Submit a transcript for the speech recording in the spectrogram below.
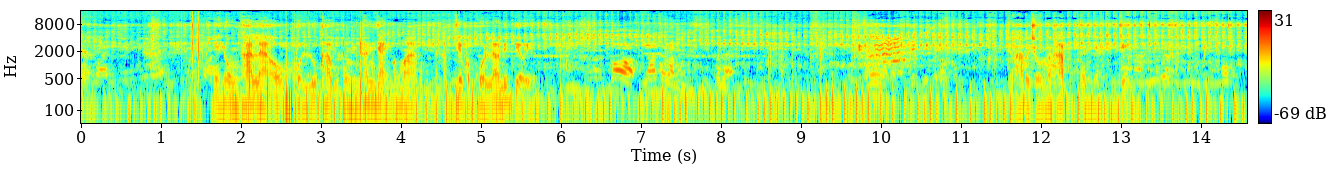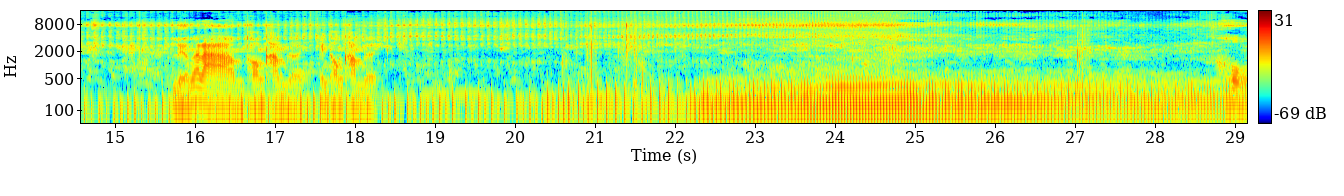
นะเห็นองค์ท่านแล้วขนลุกครับ องค์ท่านใหญ่มากๆนะครับ เทียบกับคนแล้วนิดเดียวเอง ก็น่าจะหลังวันที่สิบไปแหละเออจะพาไปชมนะครับ องค์ใหญ่จริงๆ เหลืองอลามทองคำเลย เป็นทองคำเลย โอ้โห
